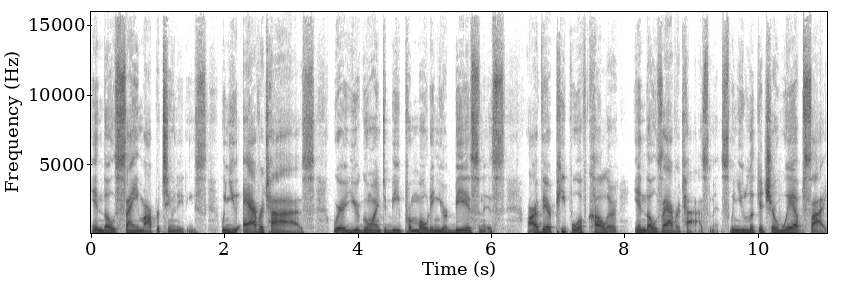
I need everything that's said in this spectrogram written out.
in those same opportunities? When you advertise where you're going to be promoting your business, are there people of color in those advertisements? When you look at your website,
